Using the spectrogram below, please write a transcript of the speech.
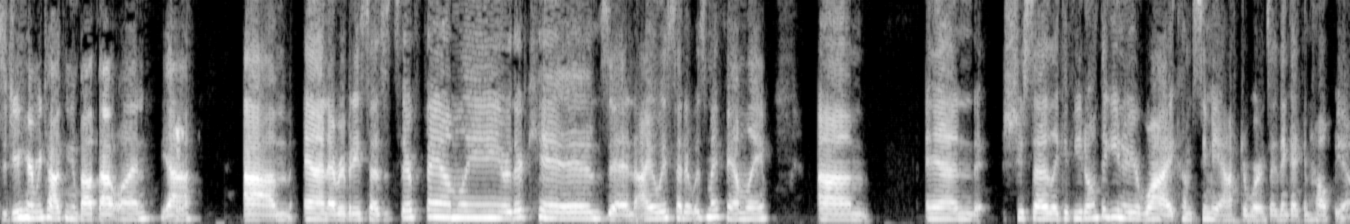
Did you hear me talking about that one? Yeah. yeah. Um, and everybody says it's their family or their kids. And I always said it was my family. Um, and she said, like, if you don't think you know your why, come see me afterwards. I think I can help you.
